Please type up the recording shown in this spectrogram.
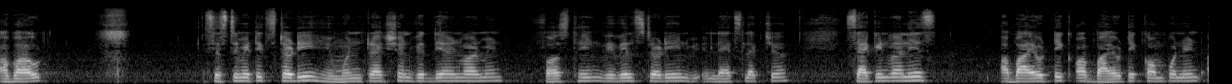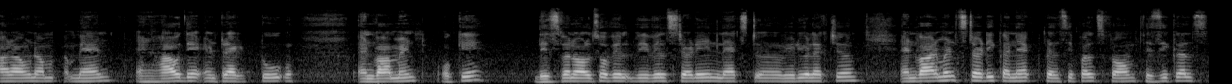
about systematic study human interaction with the environment first thing we will study in next lecture second one is or biotic component around a man and how they interact to environment. Okay? This one also will we will study in next uh, video lecture environment study connect principles from physicals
